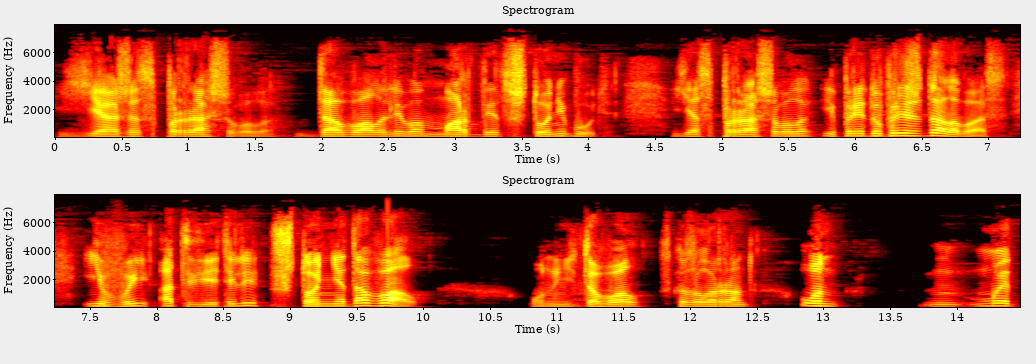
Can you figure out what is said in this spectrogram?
«Я же спрашивала, давал ли вам Мардет что-нибудь. Я спрашивала и предупреждала вас, и вы ответили, что не давал». «Он и не давал», — сказал Ранд. «Он... Мэтт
